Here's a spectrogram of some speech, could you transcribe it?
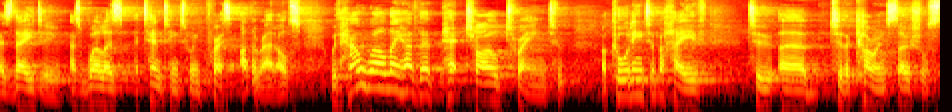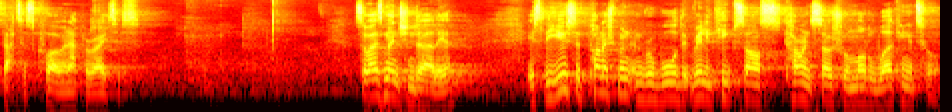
as they do, as well as attempting to impress other adults with how well they have their pet child trained to, according to behave to, uh, to the current social status quo and apparatus. So, as mentioned earlier, it's the use of punishment and reward that really keeps our current social model working at all.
